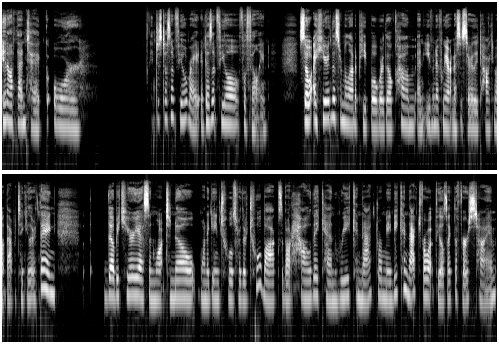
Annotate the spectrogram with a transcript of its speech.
inauthentic, or it just doesn't feel right. It doesn't feel fulfilling. So I hear this from a lot of people where they'll come, and even if we aren't necessarily talking about that particular thing, they'll be curious and want to know, want to gain tools for their toolbox about how they can reconnect or maybe connect for what feels like the first time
